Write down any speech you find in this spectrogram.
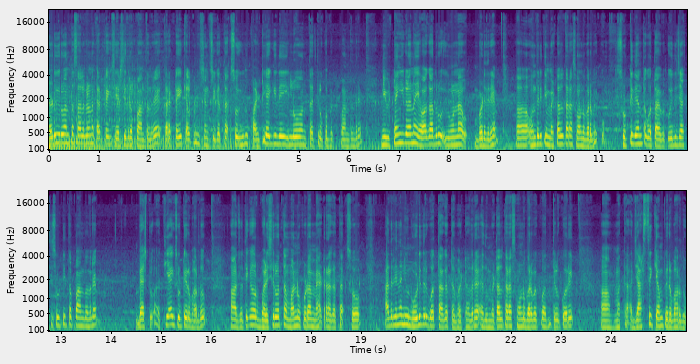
ನಡು ಇರುವಂಥ ಸಾಲುಗಳನ್ನ ಕರೆಕ್ಟಾಗಿ ಸೇರಿಸಿದ್ರಪ್ಪ ಅಂತಂದರೆ ಕರೆಕ್ಟಾಗಿ ಕ್ಯಾಲ್ಕುಲೇಷನ್ ಸಿಗುತ್ತೆ? ಸೊ ಇದು ಕ್ವಾಲಿಟಿ ಆಗಿದೆ ಇಲ್ಲೋ ಅಂತ ತಿಳ್ಕೊಬೇಕಪ್ಪ ಅಂತಂದರೆ ನೀವು ಇಟ್ಟಂಗಿಗಳನ್ನು ಯಾವಾಗಾದರೂ ಇವನ್ನ ಬಡಿದ್ರೆ ಒಂದು ರೀತಿ ಮೆಟಲ್ ಥರ ಸೌಂಡ್ ಬರಬೇಕು. ಸುಟ್ಟಿದೆ ಅಂತ ಗೊತ್ತಾಗಬೇಕು. ಇದು ಜಾಸ್ತಿ ಸುಟ್ಟಿತ್ತಪ್ಪ ಅಂತಂದರೆ ಬೆಸ್ಟು ಅತಿಯಾಗಿ ಸುಟ್ಟಿರಬಾರ್ದು. ಜೊತೆಗೆ ಅವ್ರು ಬಳಸಿರುವಂಥ ಮಣ್ಣು ಕೂಡ ಮ್ಯಾಟ್ರ್ ಆಗುತ್ತೆ? ಸೊ ಅದರಿಂದ ನೀವು ನೋಡಿದರೆ ಗೊತ್ತಾಗುತ್ತೆ? ಬಟ್ ಆದರೆ ಅದು ಮೆಟಲ್ ಥರ ಸೌಂಡ್ ಬರಬೇಕು ಅಂತ ತಿಳ್ಕೊರಿ. ಮತ್ತು ಜಾಸ್ತಿ ಕೆಂಪು ಇರಬಾರ್ದು.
